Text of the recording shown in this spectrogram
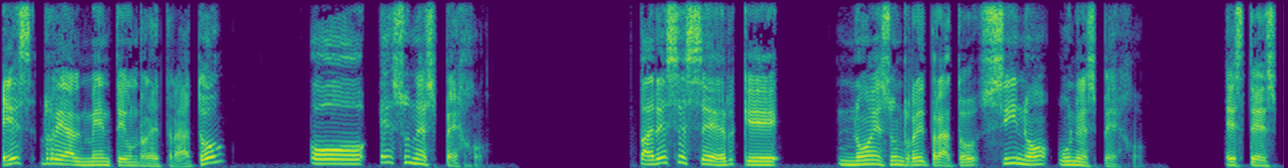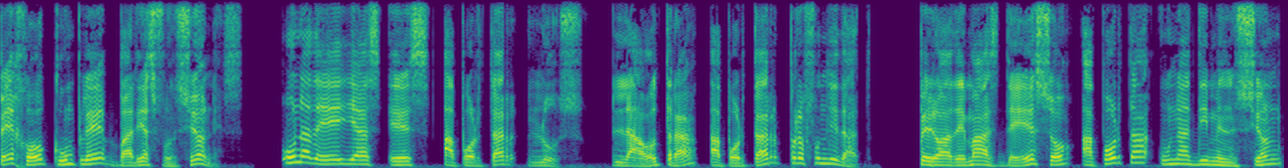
¿Es realmente un retrato o es un espejo? Parece ser que no es un retrato, sino un espejo. Este espejo cumple varias funciones. Una de ellas es aportar luz, la otra aportar profundidad, pero además de eso aporta una dimensión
